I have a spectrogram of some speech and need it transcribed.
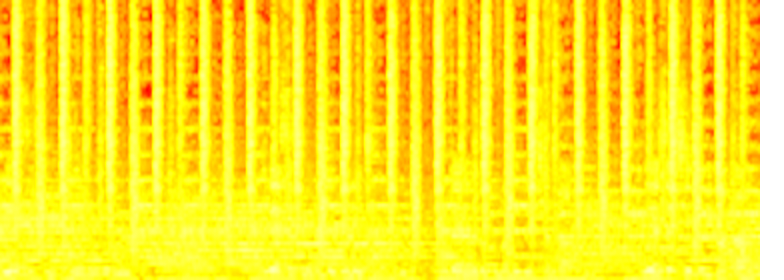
విఎస్ఎస్ నుంచి చేయడం జరిగింది విఎస్ఎస్ నుంచి షెడ్యూల్ వచ్చినప్పుడు నూట ఎనభై రెండు మంది పెన్షన్దారులు విఎస్ఎస్ షెడ్యూల్ ప్రకారం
